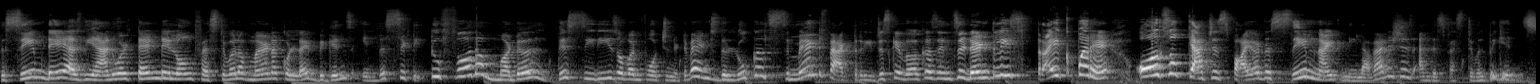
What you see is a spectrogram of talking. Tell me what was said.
The same day as the annual 10-day long festival of Mayanakollai begins in the city. To further muddle this series of unfortunate events, the local cement factory जिसके workers incidentally strike पर है also catches fire the same night Neela vanishes and this festival begins.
